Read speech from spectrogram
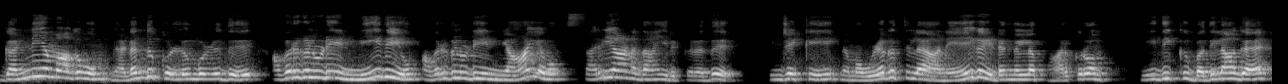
கண்ணியமாகவும் நடந்து கொள்ளும் பொழுது அவர்களுடைய நீதியும் அவர்களுடைய நியாயமும் சரியானதா இருக்கிறது? இன்றைக்கு நம்ம உலகத்துல அநேக இடங்கள்ல பார்க்கிறோம். நீதிக்கு பதிலாக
